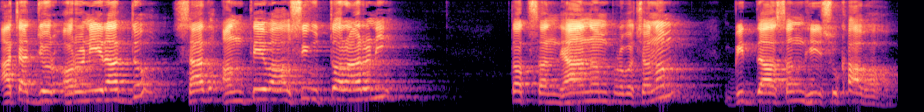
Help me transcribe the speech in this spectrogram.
Acharyur arani radyo sad ante vausi uttararani tat sandhyanam pravachanam vidya sandhi sukhabha.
